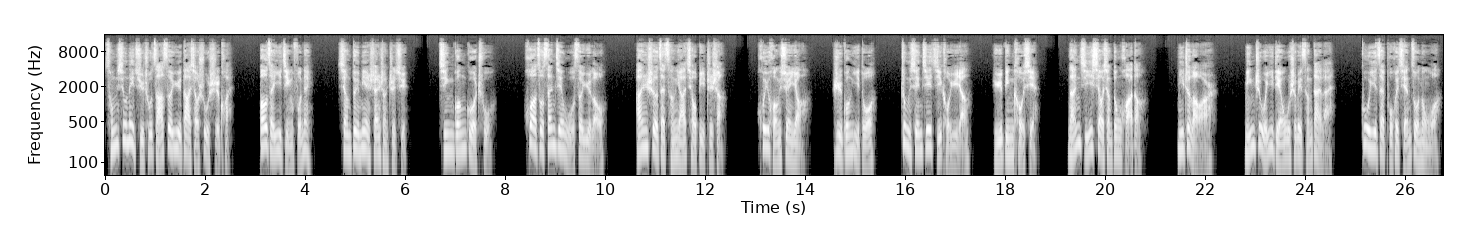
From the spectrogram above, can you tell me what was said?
从袖内取出杂色玉大小数十块，包在一锦服内，向对面山上掷去。金光过处，化作三间五色玉楼，安设在层崖峭壁之上，辉煌炫耀，日光一夺，众仙皆几口欲扬，于冰叩谢。南极笑向东华道：“你这老儿。”明知我一点物事未曾带来，故意在普惠前作弄我。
